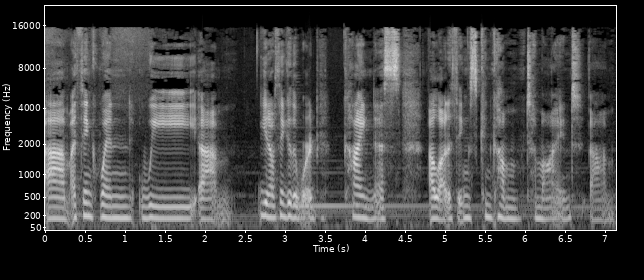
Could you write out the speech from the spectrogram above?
Um, I think when we, um, you know, think of the word kindness, a lot of things can come to mind. Um,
